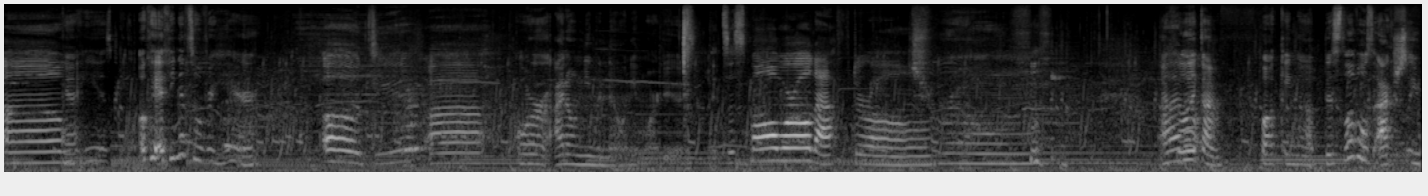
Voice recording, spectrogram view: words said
Um. Yeah, he is. Being... Okay, I think it's over here, Oh, dude. Uh, or I don't even know anymore, dude. it's a small world after all. True. I I feel like I'm fucking up. This level's actually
